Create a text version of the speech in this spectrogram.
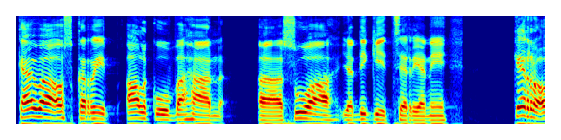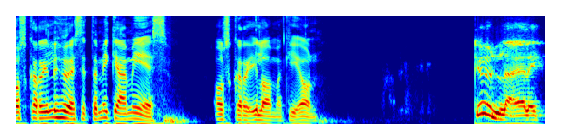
käyvää Oskari alkuun vähän äh, sua ja Digitseriä, niin kerro Oskari lyhyesti, että mikä mies Oskari Ilomäki on? Kyllä, eli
